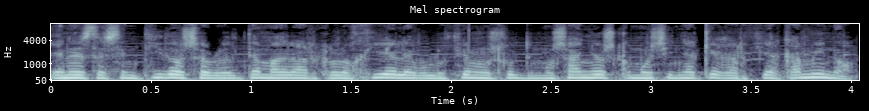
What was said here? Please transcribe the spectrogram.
en este sentido sobre el tema de la arqueología y la evolución en los últimos años, como es Iñaki García Camino.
